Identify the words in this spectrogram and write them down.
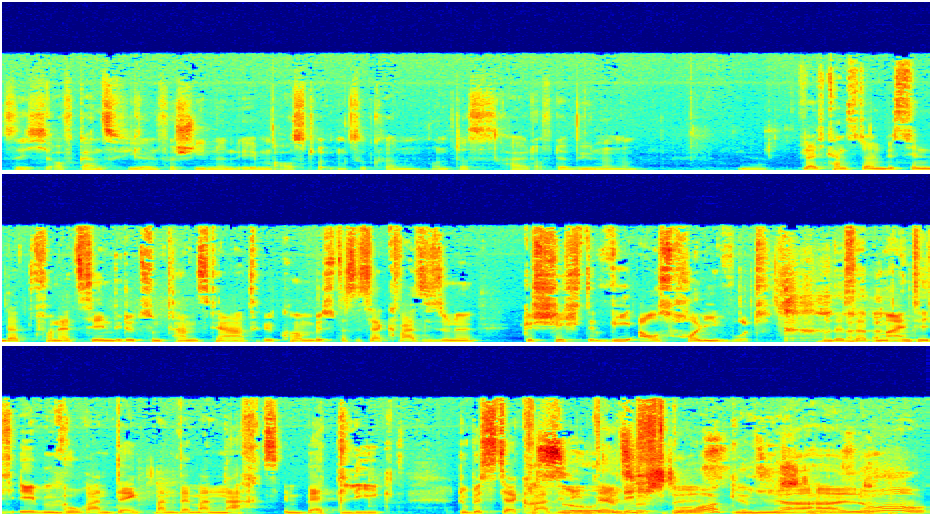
sich auf ganz vielen verschiedenen Ebenen ausdrücken zu können und das halt auf der Bühne. Ne? Vielleicht kannst du ein bisschen davon erzählen, wie du zum Tanztheater gekommen bist. Das ist ja quasi so eine Geschichte wie aus Hollywood. Und deshalb meinte ich eben, woran denkt man, wenn man nachts im Bett liegt? Du bist ja quasi so, neben der Lichtburg. ja, hallo.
